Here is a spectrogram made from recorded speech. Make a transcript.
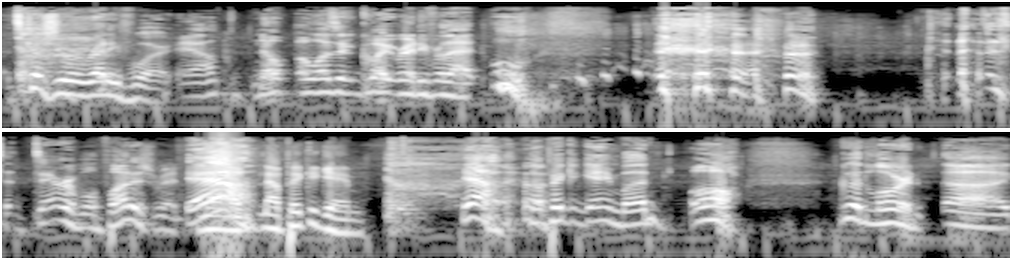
That's because you were ready for it. Yeah. Nope, I wasn't quite ready for that. Ooh. that is a terrible punishment. Yeah. Now pick a game. Yeah. Now pick a game, bud. Oh, good lord. Uh,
